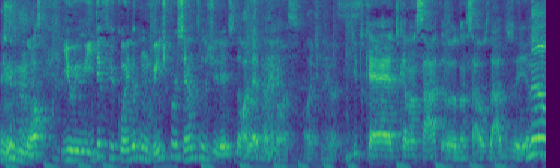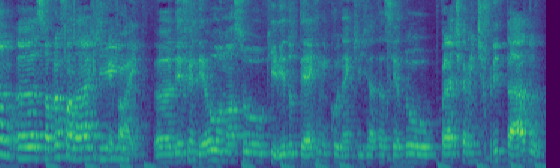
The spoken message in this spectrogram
Nossa, e o Inter ficou ainda com 20% dos direitos do Ótimo atleta, né? negócio, ótimo negócio. E tu quer, tu quer lançar, uh, lançar os dados aí? Não, ah, só pra falar que que falar aí? ah, defender o nosso querido técnico, né, que já tá sendo praticamente fritado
